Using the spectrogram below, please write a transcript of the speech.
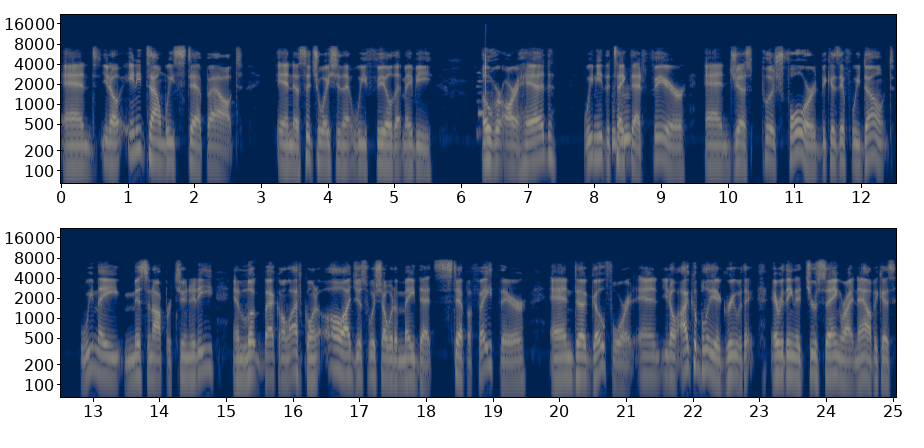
And, you know, anytime we step out in a situation that we feel that may be over our head, we need to take Mhm. that fear and just push forward because if we don't, we may miss an opportunity and look back on life going, Oh, I just wish I would have made that step of faith there and uh, go for it. And, you know, I completely agree with it, everything that you're saying right now because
